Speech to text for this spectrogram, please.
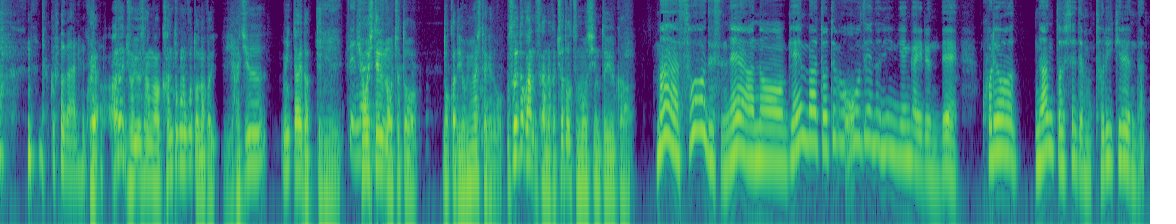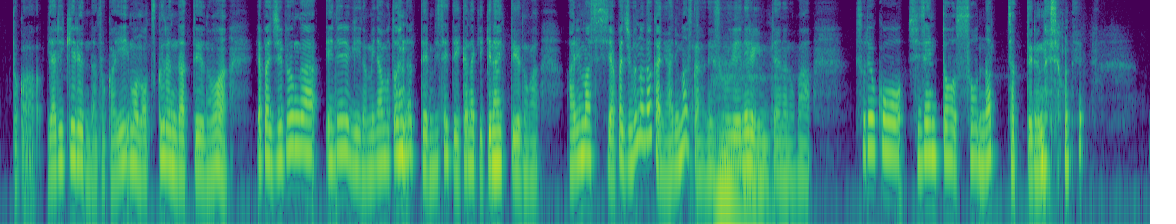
なところがあるこれある女優さんが監督のことをなんか野獣みたいだっていうふうに表してるのをちょっとどっかで読みましたけど。そういうとこあるんですか？なんかちょっとつ盲信というか。まあそうですね。あの、現場はとても大勢の人間がいるんで、これを何としてでも取り切るんだとか、やりきるんだとか、いいものを作るんだっていうのは、やっぱり自分がエネルギーの源になって見せていかなきゃいけないっていうのがありますし、やっぱり自分の中にありますからね、そういうエネルギーみたいなのが。それをこう、自然とそうなっちゃってるんでしょうね。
